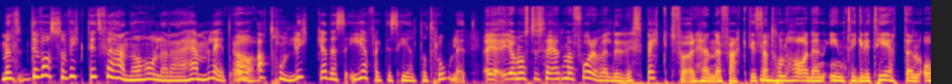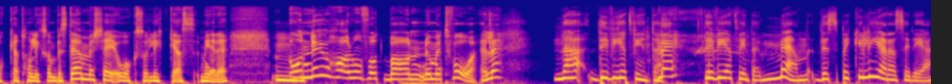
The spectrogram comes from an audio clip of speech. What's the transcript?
Men det var så viktigt för henne att hålla det här hemligt Ja. och att hon lyckades är faktiskt helt otroligt. Eh, Jag måste säga att man får en väldig respekt för henne faktiskt, att hon har den integriteten och att hon liksom bestämmer sig och också lyckas med det. Och nu har hon fått barn nummer två, eller? Nej, det vet vi inte. Nej. Det vet vi inte, men det spekuleras i det.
